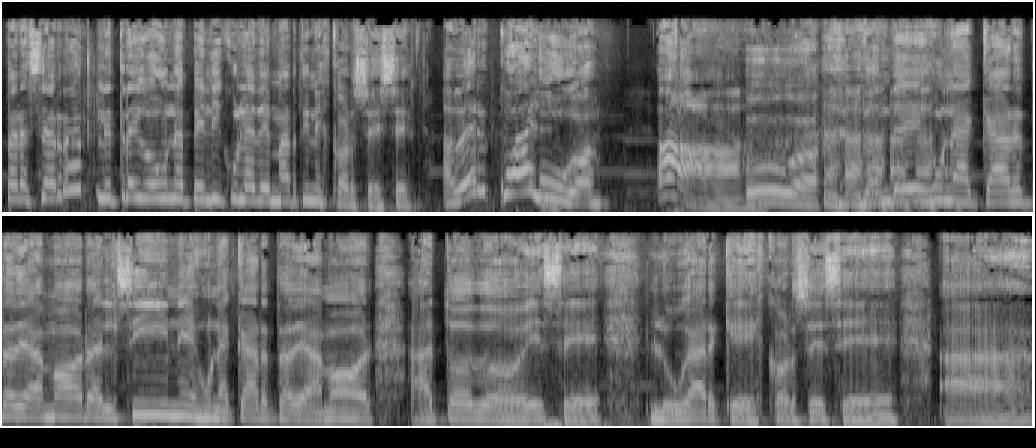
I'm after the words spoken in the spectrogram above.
para cerrar, le traigo una película de Martin Scorsese. A ver, ¿cuál? Hugo. Ah. Hugo, donde es una carta de amor al cine, es una carta de amor a todo ese lugar que Scorsese ha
